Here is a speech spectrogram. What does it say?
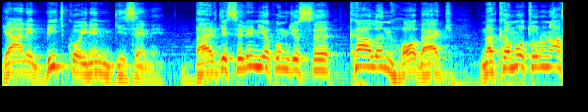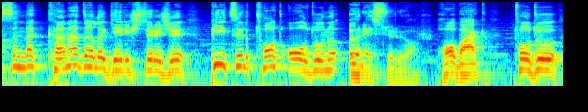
yani Bitcoin'in gizemi. Belgeselin yapımcısı Colin Hoback, Nakamoto'nun aslında Kanadalı geliştirici Peter Todd olduğunu öne sürüyor. Hoback, Todd'u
